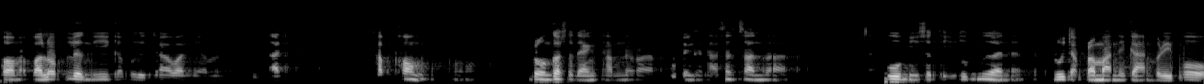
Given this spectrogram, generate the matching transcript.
พอมาปรารบเรื่องนี้กับพระพุทธเจ้าวันเนี่ยมันอาจขับข้องพระองค์ก็แสดงธรรมนะว่าผู้เป็นคาถาสั้น ๆ ว่า ผู้มีสติทุกเมื่อนะรู้จักประมาณในการบริโภค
